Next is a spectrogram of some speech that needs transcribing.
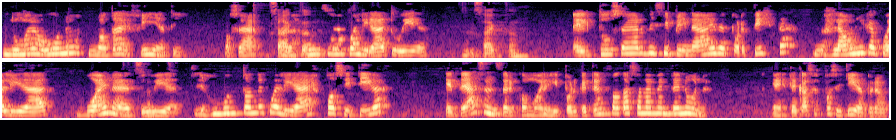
número uno no te define a ti. O sea, no es una cualidad de tu vida. Exacto. El tú ser disciplinada y deportista no es la única cualidad buena de tu vida. Tienes un montón de cualidades positivas que te hacen ser como eres. ¿Y por qué te enfocas solamente en una? En este caso es positiva, pero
